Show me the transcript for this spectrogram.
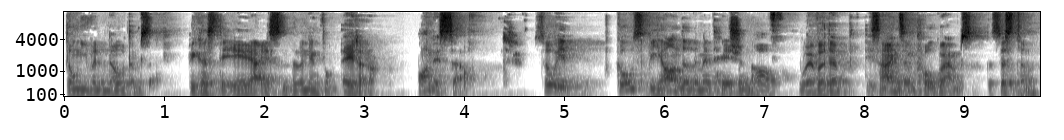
don't even know themselves because the AI is learning from data on itself. So it goes beyond the limitation of whoever that designs and programs the system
